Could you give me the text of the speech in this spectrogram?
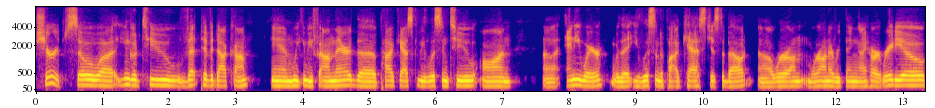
Sure. So uh, you can go to vetpivot.com and we can be found there. The podcast can be listened to on uh, anywhere where that you listen to podcasts. Just about. Uh, we're on we're on everything. iHeartRadio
